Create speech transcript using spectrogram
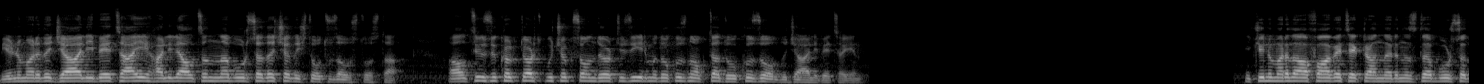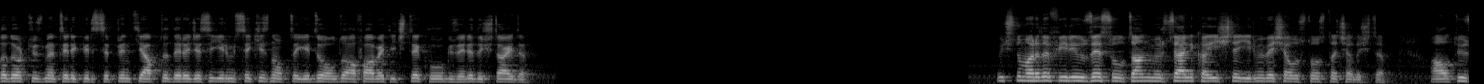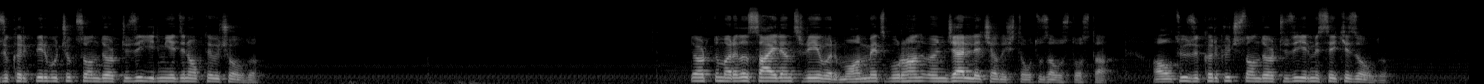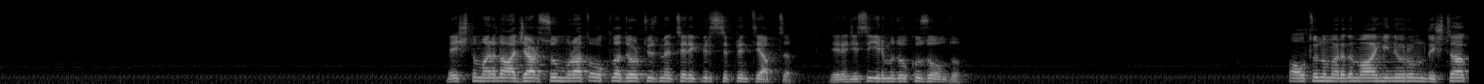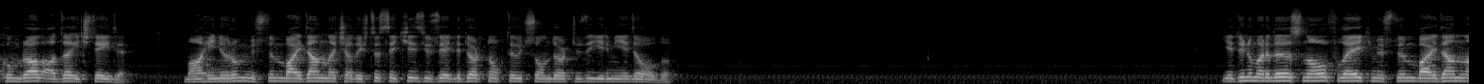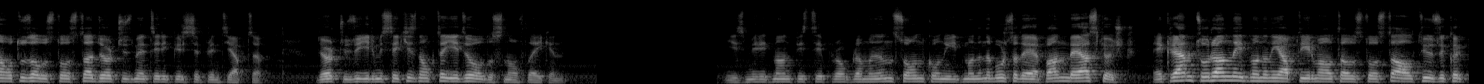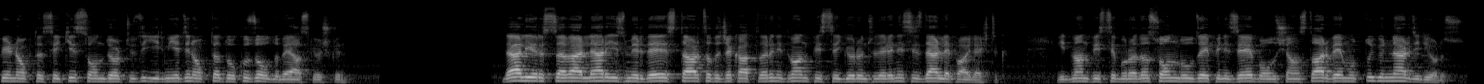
Bir numarada Cali Betay Halil Altın'la Bursa'da çalıştı 30 Ağustos'ta. 600'ü 44.5 son 400'ü 29.9 oldu Cali Betay'ın. 2 numaralı Afavet ekranlarınızda Bursa'da 400 metrelik bir sprint yaptı. Derecesi 28.7 oldu. Afavet içte, Kuğu Güzeli dıştaydı. 3 numarada Firuze Sultan Mürsel Kayış'la 25 Ağustos'ta çalıştı. 600'ü 41.5 son 400'ü 27.3 oldu. 4 numaralı Silent River Muhammed Burhan Öncel'le çalıştı 30 Ağustos'ta. 600'ü 43 son 400'ü 28 oldu. Beş numaralı Acarsu Murat Ok'la 400 metrelik bir sprint yaptı. Derecesi 29 oldu. 6 numaralı Mahinurum dışta Kumral Ada içteydi. Mahinurum Müslüm Baydan'la çalıştı. 854.3 son 400'ü 27 oldu. Yedi numaralı Snowflake Müslüm Baydan'la 30 Ağustos'ta 400 metrelik bir sprint yaptı. 400'ü 28.7 oldu Snowflake'in. İzmir İdman Pisti programının son konu idmanını Bursa'da yapan Beyaz Köşk. Ekrem Turan'la idmanını yaptı 26 Ağustos'ta 600'ü 41.8 son 400'ü 27.9 oldu Beyaz Köşk'ün. Değerli yarışseverler İzmir'de start alacak atların idman pisti görüntülerini sizlerle paylaştık. İdman pisti burada son buldu hepinize bol şanslar ve mutlu günler diliyoruz.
